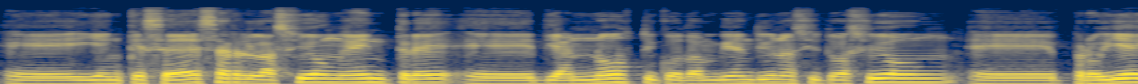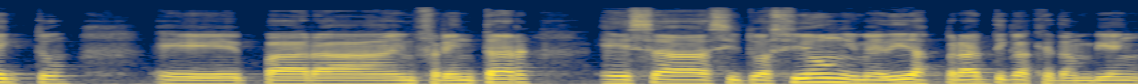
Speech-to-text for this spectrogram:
eh, y en que se da esa relación entre eh, diagnóstico también de una situación, proyecto, eh, para enfrentar esa situación y medidas prácticas que también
